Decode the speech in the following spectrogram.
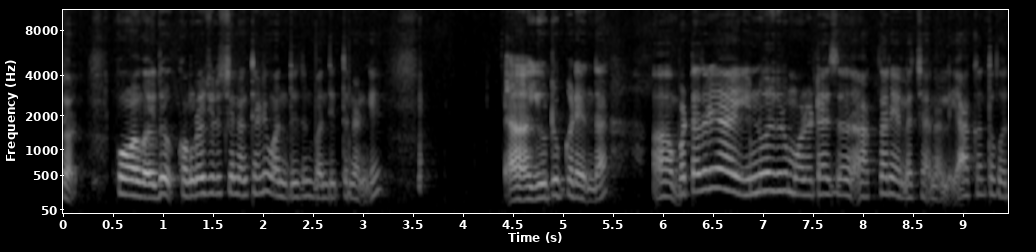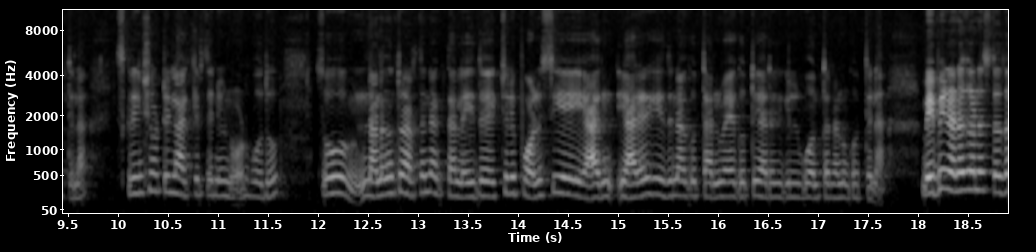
ಸಾರಿ ಇದು ಕಂಗ್ರ್ಯಾಚುಲೇಷನ್ ಅಂತೇಳಿ ಒಂದು ಇದನ್ನ ಬಂದಿತ್ತು ನನಗೆ. ಯೂಟ್ಯೂಬ್ ಕಡೆಯಿಂದ. ಬಟ್ ಆದರೆ ಇನ್ನೂವರೆಗೂ ಮಾನಿಟೈಸ್ ಆಗ್ತಾನೆ ಇಲ್ಲ ಚಾನಲ್ ಯಾಕಂತ ಗೊತ್ತಿಲ್ಲ. ಸ್ಕ್ರೀನ್ಶಾಟ್ ಇಲ್ಲಿ ಹಾಕಿರ್ತೀನಿ ನೀವು ನೋಡ್ಬೋದು. ಸೊ ನನಗಂತೂ ಅರ್ಥನೇ ಆಗ್ತಾ ಇಲ್ಲ. ಇದು ಆ್ಯಕ್ಚುಲಿ ಪಾಲಿಸಿ ಯಾರ್ಯಾರಿಗೆ ಇದನ್ನಾಗುತ್ತೆ, ಅನ್ವಯ ಆಗುತ್ತೋ, ಯಾರ್ಯಾರಿಗೆ ಇಲ್ವೋ ಅಂತ ನನಗೆ ಗೊತ್ತಿಲ್ಲ. ಮೇ ಬಿ ನನಗನ್ನಿಸ್ತದ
